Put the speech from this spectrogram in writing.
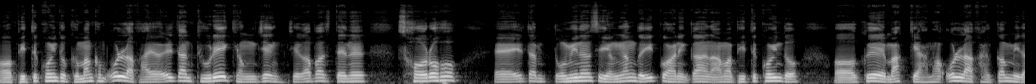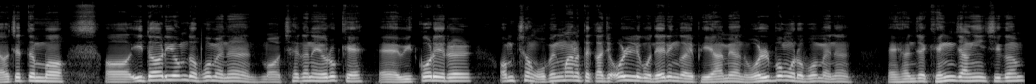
어, 비트코인도 그만큼 올라가요. 일단 둘의 경쟁, 제가 봤을 때는 서로 예, 일단 도미넌스 영향도 있고 하니까 아마 비트코인도 어 그에 맞게 아마 올라갈 겁니다. 어쨌든 뭐 어 이더리움도 보면은 뭐 최근에 요렇게 예, 윗꼬리를 엄청 500만 원대까지 올리고 내린 거에 비하면 월봉으로 보면은 예, 현재 굉장히 지금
